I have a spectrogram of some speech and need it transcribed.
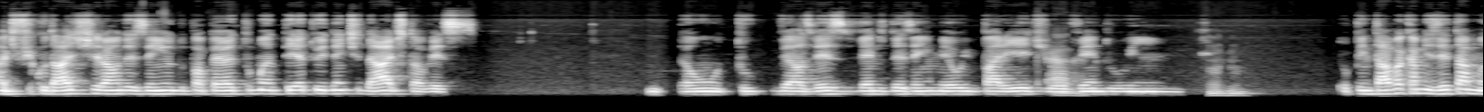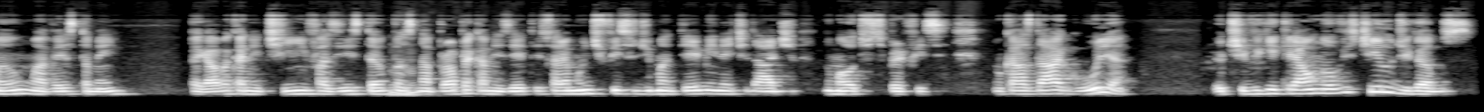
a dificuldade de tirar um desenho do papel é tu manter a tua identidade, talvez. Então, tu às vezes vendo desenho meu em parede Cara. ou vendo em. Uhum. Eu pintava a camiseta à mão uma vez também. Pegava canetinha e fazia estampas uhum. na própria camiseta. Isso era muito difícil de manter minha identidade numa outra superfície. No caso da agulha, eu tive que criar um novo estilo, digamos.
